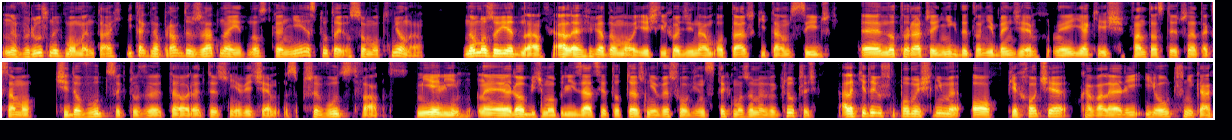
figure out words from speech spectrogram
w różnych momentach i tak naprawdę żadna jednostka nie jest tutaj osamotniona. No może jedna, ale wiadomo, jeśli chodzi nam o taczki, tam Siege, e, no to raczej nigdy to nie będzie e, jakieś fantastyczne. Tak samo ci dowódcy, którzy teoretycznie, wiecie, z przywództwa mieli e, robić mobilizację, to też nie wyszło, więc tych możemy wykluczyć. Ale kiedy już pomyślimy o piechocie, kawalerii i łucznikach,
